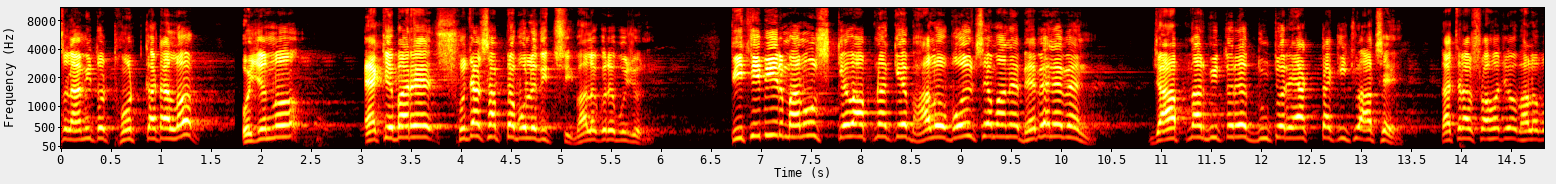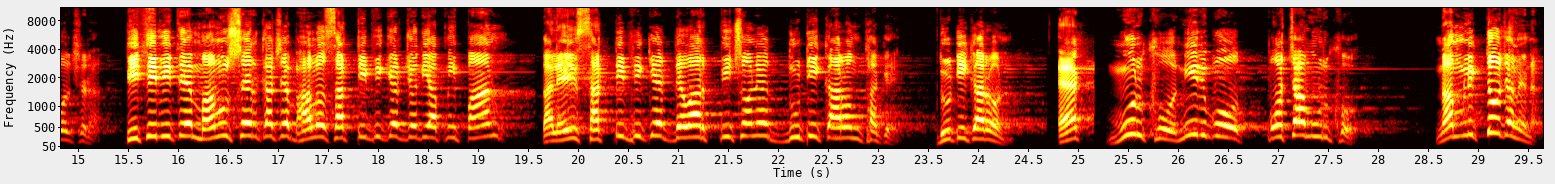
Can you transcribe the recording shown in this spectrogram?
আসলে আমি তো ঠোঁট কাটা লোক, ওই জন্য একেবারে সোজা সাপটা বলে দিচ্ছি, ভালো করে বুঝুন। পৃথিবীর মানুষ কেউ আপনাকে ভালো বলছে মানে ভেবে নেবেন যা আপনার ভিতরে দুটোর একটা কিছু আছে, তাছাড়া সহজেও ভালো বলছে না। পৃথিবীতে মানুষের কাছে ভালো সার্টিফিকেট যদি আপনি পান, তাহলে এই সার্টিফিকেট দেওয়ার পিছনে দুটি কারণ থাকে। দুটি কারণ। এক, মূর্খ, নির্বোধ, পচা মূর্খ। নাম লিখতেও জানে না।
